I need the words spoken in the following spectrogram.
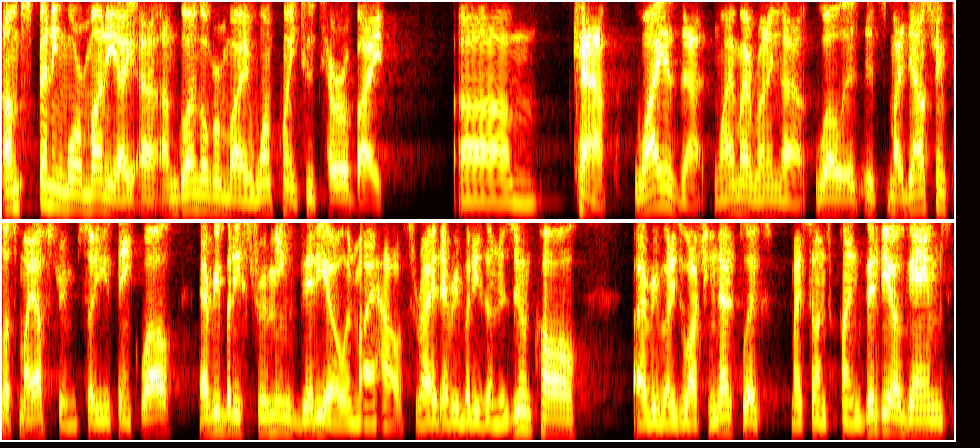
I'm spending more money. I uh, I'm going over my 1.2 terabyte um, cap. Why is that? Why am I running out? Well, it, it's my downstream plus my upstream. So you think, well, everybody's streaming video in my house, right? Everybody's on a Zoom call. Everybody's watching Netflix. My son's playing video games.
